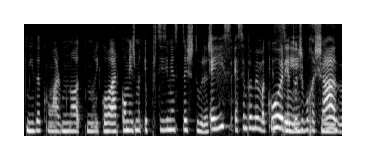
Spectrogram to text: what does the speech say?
comida com ar monótono e com ar com a mesma. Eu preciso imenso de texturas. É isso, é sempre a mesma cor sim, e é tudo esborrachado.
